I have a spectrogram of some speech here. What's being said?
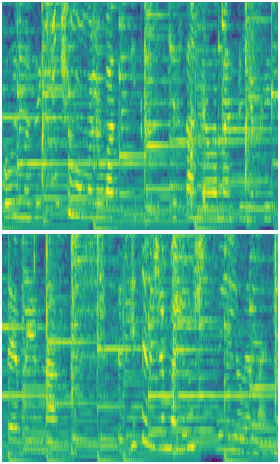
коли ми закінчимо малювати ті, ті самі елементи, які в тебе і в нас, тоді ти вже малюєш свої елементи.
